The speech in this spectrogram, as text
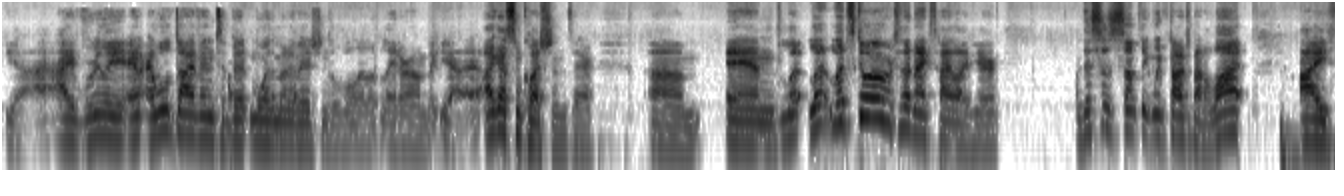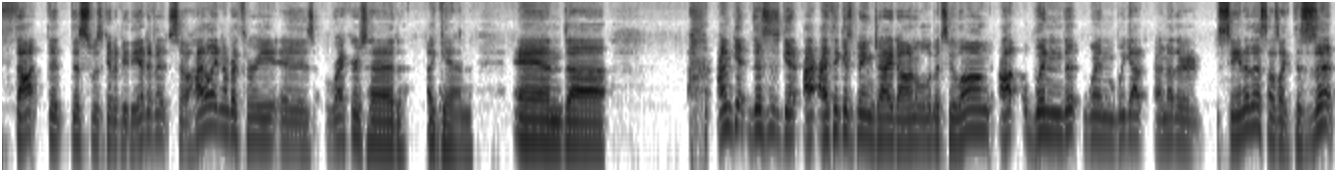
Yeah. I, I really, and I will dive into a bit more the motivations a little later on. But yeah, I got some questions there. Um, and let, let, let's go over to the next highlight here. This is something we've talked about a lot. I thought that this was going to be the end of it. So highlight number three is Wrecker's Head again, and uh, I'm getting this is get. I, I, think it's being dragged on a little bit too long. Uh, when the, when we got another scene of this, I was like, this is it.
